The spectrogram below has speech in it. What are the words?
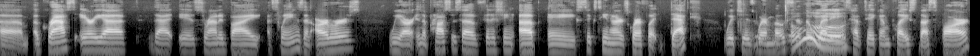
um, a grass area that is surrounded by swings and arbors. We are in the process of finishing up a 1,600 square foot deck, which is where most of the weddings have taken place thus far.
